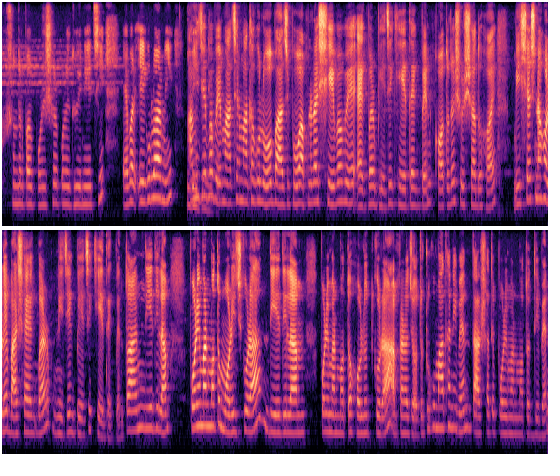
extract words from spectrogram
খুব সুন্দরভাবে পরিষ্কার করে ধুয়ে নিয়েছি। এবার এগুলো আমি আমি যেভাবে মাছের মাথাগুলো ভাজবো আপনারা সেভাবে একবার ভেজে খেয়ে দেখবেন কতটা সুস্বাদু হয়। বিশ্বাস না হলে বাসায় একবার নিজে ভেজে খেয়ে দেখবেন। তো আমি দিয়ে দিলাম পরিমাণ মতো মরিচ গুঁড়া দিয়ে দিলাম, পরিমাণ মতো হলুদ গুঁড়া। আপনারা যতটুকু মাথা নেবেন, তার সাথে পরিমাণ মতো দিবেন।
